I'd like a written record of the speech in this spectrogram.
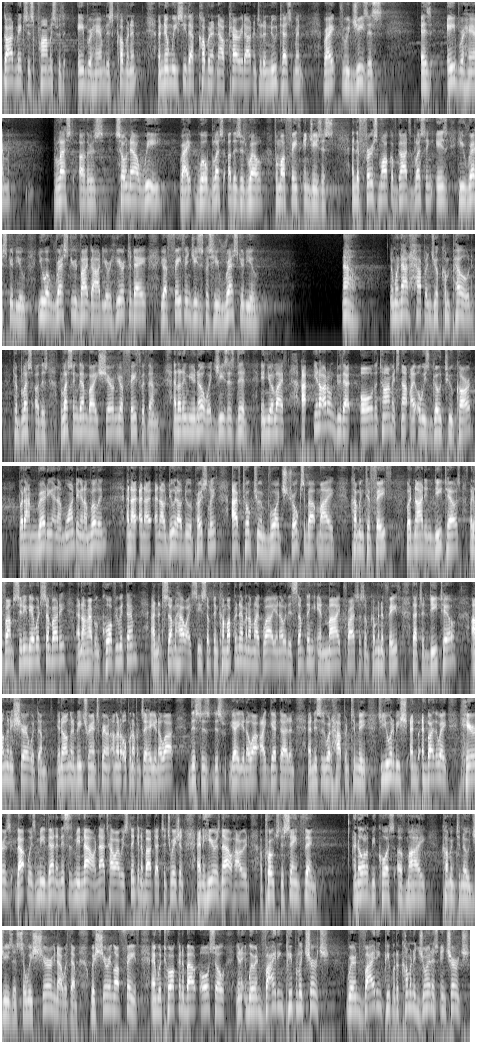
God makes his promise with Abraham, this covenant, and then we see that covenant now carried out into the New Testament, right, through Jesus as Abraham blessed others, so now we, right, will bless others as well from our faith in Jesus. And the first mark of God's blessing is He rescued you. You were rescued by God. You're here today. You have faith in Jesus because He rescued you. Now, and when that happens, you're compelled to bless others, blessing them by sharing your faith with them and letting them know what Jesus did in your life. I, you know, I don't do that all the time. It's not my always go to card, but I'm ready and I'm wanting and I'm willing. And, I, and, I, and I'll do it, I'll do it personally. I've talked to you in broad strokes about my coming to faith but not in details. But if I'm sitting there with somebody and I'm having coffee with them, and somehow I see something come up in them, and I'm like, wow, you know, there's something in my process of coming to faith that's a detail. I'm going to share it with them. You know, I'm going to be transparent. I'm going to open up and say, hey, you know what? This is this. Yeah, you know what? I get that, and and this is what happened to me. So you want to be. Sh- and and by the way, here's that was me then, and this is me now, and that's how I was thinking about that situation. And here's now how I would approach the same thing, and all because of my coming to know Jesus. So we're sharing that with them. We're sharing our faith. And we're talking about also, you know, we're inviting people to church. We're inviting people to come and join us in church.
